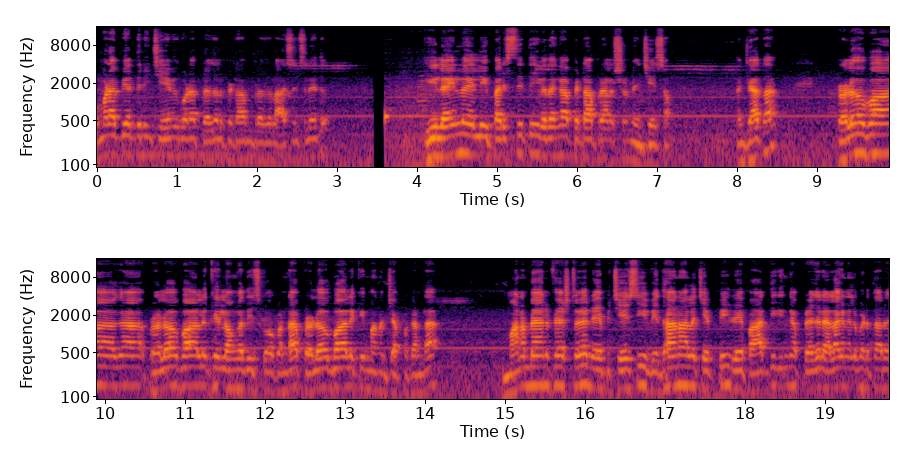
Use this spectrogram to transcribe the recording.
ఉమ్మడి అభ్యర్థి నుంచి ఏమి కూడా ప్రజలు పిఠాపురం ప్రజలు ఆశించలేదు. ఈ లైన్లో వెళ్ళి పరిస్థితి ఈ విధంగా పిఠాపురం ఎలక్షన్ మేము చేసాం చేత ప్రలోభాగా ప్రలోభాలకి లొంగ తీసుకోకుండా ప్రలోభాలకి మనం చెప్పకుండా మన మేనిఫెస్టో రేపు చేసి విధానాలు చెప్పి రేపు ఆర్థికంగా ప్రజలు ఎలాగ నిలబెడతారో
